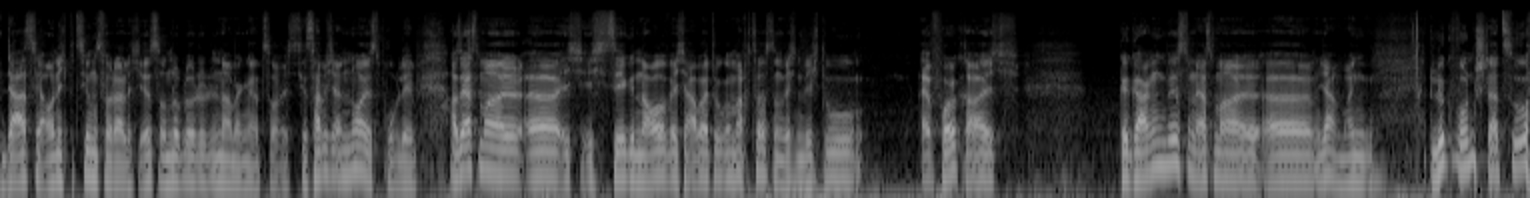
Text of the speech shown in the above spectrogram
da es ja auch nicht beziehungsförderlich ist und nur blöde Dynamiken erzeugt. Jetzt habe ich ein neues Problem. Also erstmal, äh, ich, ich sehe genau, welche Arbeit du gemacht hast und welchen Weg du erfolgreich gegangen bist und erstmal, äh, ja, mein Glückwunsch dazu,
